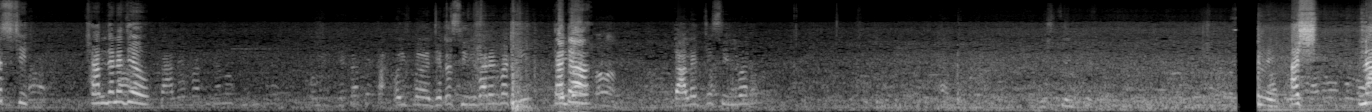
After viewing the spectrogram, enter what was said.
আসছি। সাবধানে যেও। যেটা সিলভারের বাটি টাটা। ডালের যে সিলভার আস না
